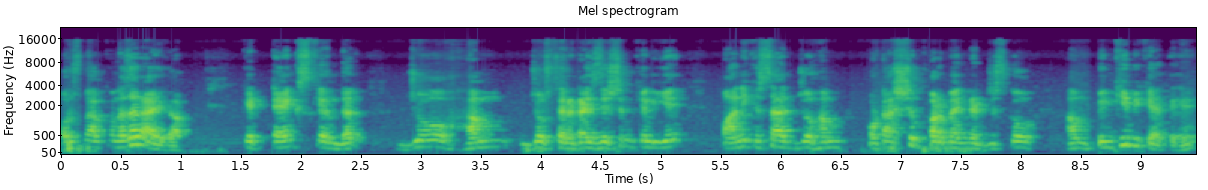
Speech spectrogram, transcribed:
और उसमें आपको नज़र आएगा कि टैंक्स के अंदर जो हम, जो सैनिटाइजेशन के लिए, पानी के साथ जो हम पोटाशियम परमैग्नेट जिसको हम पिंकी भी कहते हैं,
